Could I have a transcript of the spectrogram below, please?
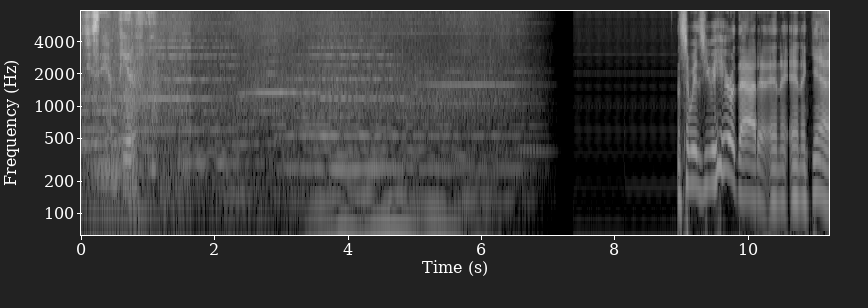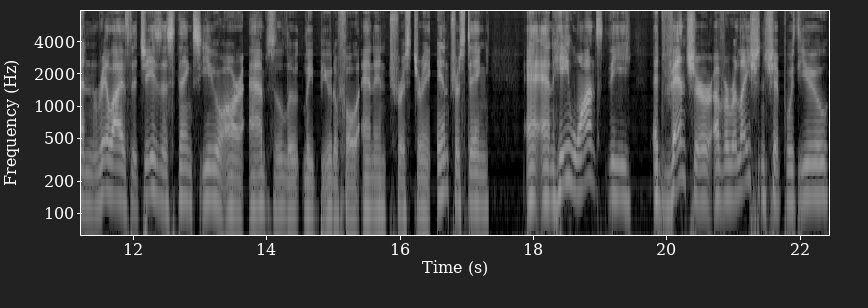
did you say I'm beautiful? And so as you hear that, and and again, realize that Jesus thinks you are absolutely beautiful and interesting, interesting, and, and he wants the adventure of a relationship with you,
